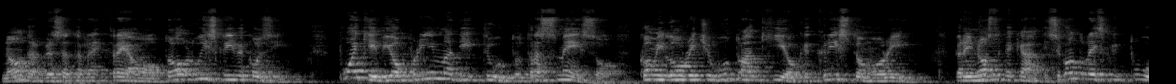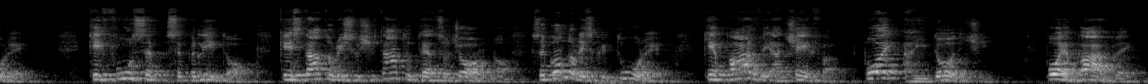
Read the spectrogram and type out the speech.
no, dal versetto 3 a 8, lui scrive così poiché vi ho prima di tutto trasmesso, come l'ho ricevuto anch'io, che Cristo morì per i nostri peccati, secondo le scritture, che fu seppellito, che è stato risuscitato il terzo giorno, secondo le scritture, che apparve a Cefa, poi ai dodici, poi apparve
